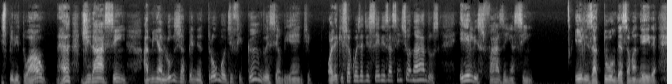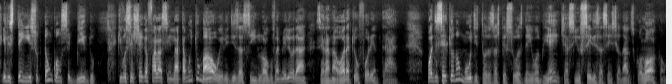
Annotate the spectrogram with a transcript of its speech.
espiritual, né? dirá assim: a minha luz já penetrou modificando esse ambiente. Olha que isso é coisa de seres ascensionados. Eles fazem assim. Eles atuam dessa maneira. Eles têm isso tão concebido que você chega a falar assim: lá está muito mal. Ele diz assim: logo vai melhorar. Será na hora que eu for entrar. Pode ser que eu não mude todas as pessoas nem o ambiente, assim os seres ascensionados colocam,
